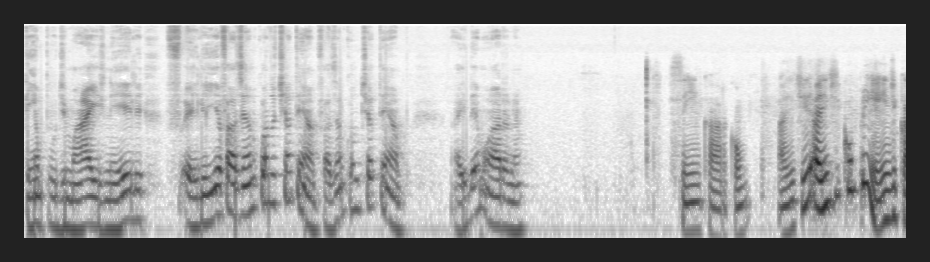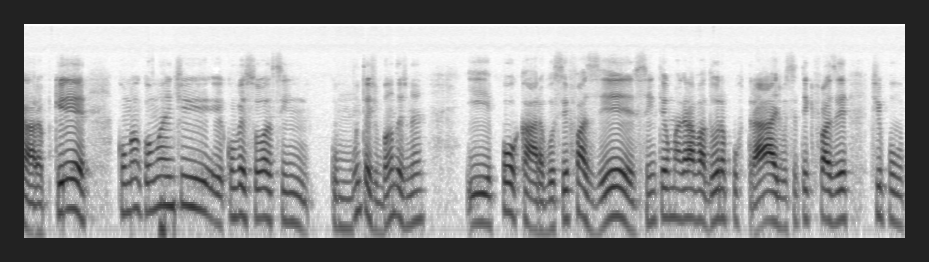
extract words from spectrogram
tempo demais nele. Ele ia fazendo quando tinha tempo, fazendo quando tinha tempo. Aí demora, né? Sim, cara. Com... A, gente, a gente compreende, cara, porque como, como a gente conversou assim com muitas bandas, né? E, pô, cara, você fazer sem ter uma gravadora por trás, você ter que fazer, tipo,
